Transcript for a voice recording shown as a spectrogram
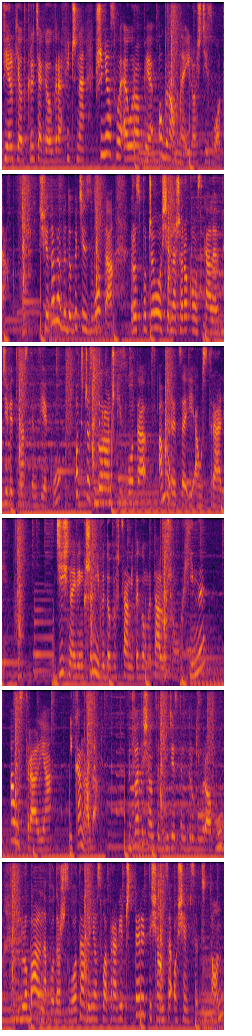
Wielkie odkrycia geograficzne przyniosły Europie ogromne ilości złota. Światowe wydobycie złota rozpoczęło się na szeroką skalę w XIX wieku podczas gorączki złota w Ameryce i Australii. Dziś największymi wydobywcami tego metalu są Chiny, Australia i Kanada. W 2022 roku globalna podaż złota wyniosła prawie 4800 ton,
